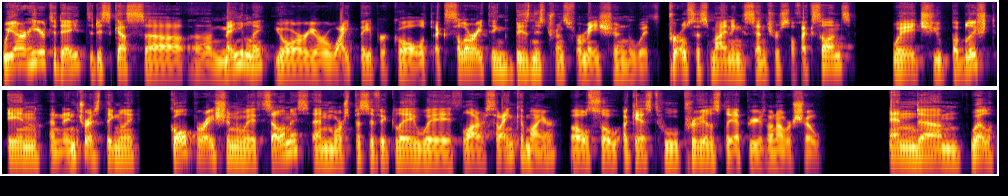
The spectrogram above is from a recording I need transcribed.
we are here today to discuss uh, uh, mainly your, your white paper called Accelerating Business Transformation with Process Mining Centers of Excellence, which you published in, and interestingly, cooperation with Celonis and more specifically with Lars Reinkemeyer, also a guest who previously appeared on our show. And um, well,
